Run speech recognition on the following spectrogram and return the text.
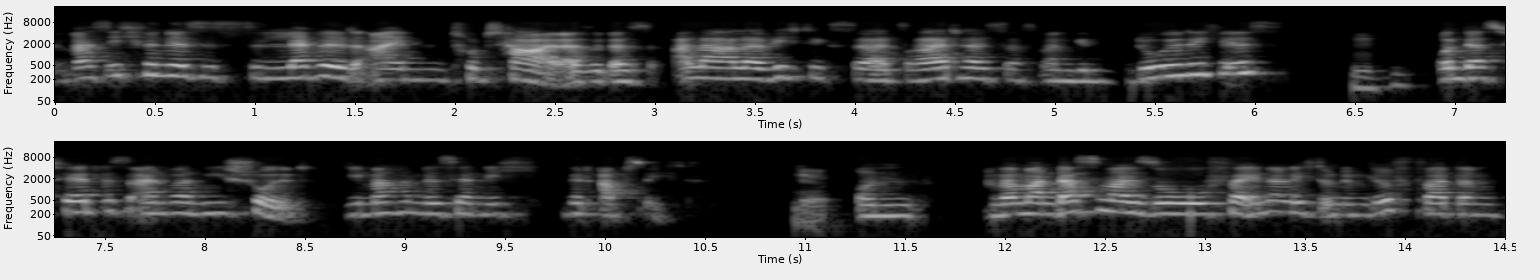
was ich finde, ist, es levelt einen total. Also das Aller, Allerwichtigste als Reiter ist, dass man geduldig ist. Mhm. Und das Pferd ist einfach nie schuld. Die machen das ja nicht mit Absicht. Ja. Und wenn man das mal so verinnerlicht und im Griff hat, dann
